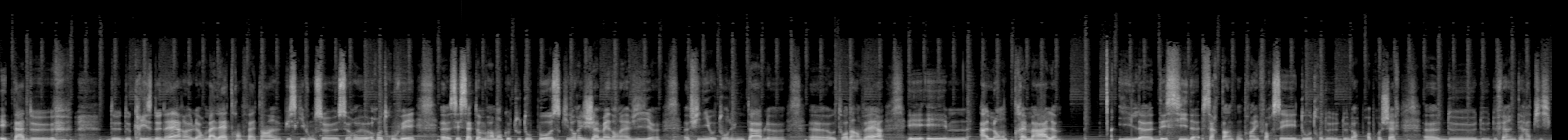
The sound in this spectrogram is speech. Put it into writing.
état de de, crise de nerfs, leur mal-être en fait, hein, puisqu'ils vont se, retrouver. Euh, c'est cet homme vraiment que tout oppose, qui n'aurait jamais dans la vie euh, fini autour d'une table, euh, autour d'un verre, et, et hum, allant très mal, ils euh, décident, certains contraints et forcés et d'autres de, leur propre chef, euh, de, faire une thérapie.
